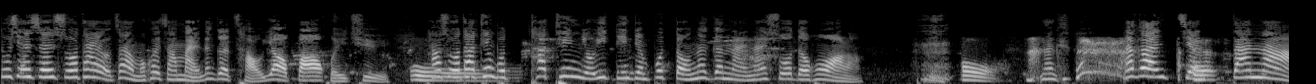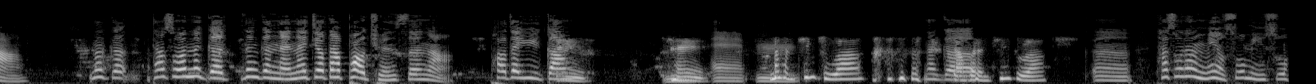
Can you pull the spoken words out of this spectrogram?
杜先生说他有在我们会场买那个草药包回去。哦、他说他听不，他听有一点点不懂那个奶奶说的话了。哦，那个那个很简单呐、啊，呃、那个他说那个那个奶奶叫他泡全身啊，泡在浴缸。哎，哎，那很清楚啦，那个 讲的很清楚啦。嗯。他说他们没有说明书，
